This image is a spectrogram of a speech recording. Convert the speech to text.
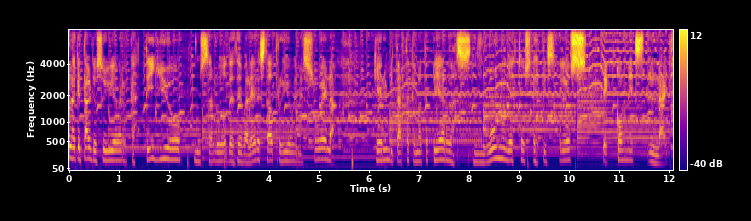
Hola, ¿qué tal? Yo soy Ever Castillo. Un saludo desde Valera, Estado Trujillo, Venezuela. Quiero invitarte a que no te pierdas ninguno de estos episodios de Conex Life.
